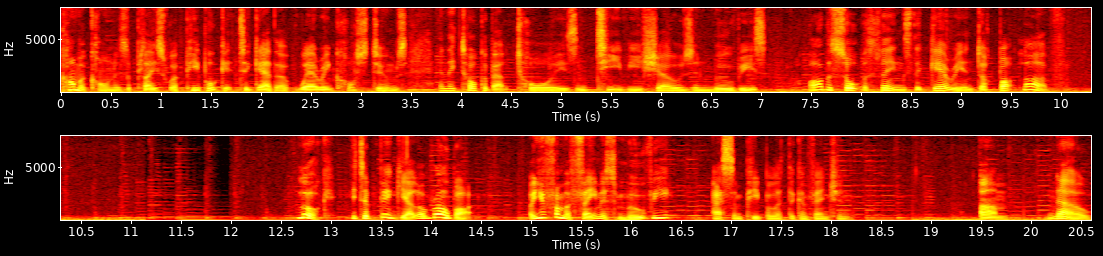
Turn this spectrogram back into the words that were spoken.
Comic Con is a place where people get together wearing costumes and they talk about toys and TV shows and movies, all the sort of things that Gary and Duckbot love. Look, it's a big yellow robot. Are you from a famous movie? asked some people at the convention. Um, no,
